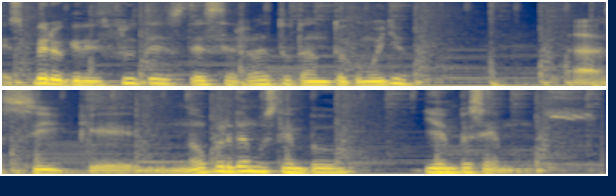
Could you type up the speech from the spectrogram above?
Espero que disfrutes de este rato tanto como yo. Así que no perdamos tiempo y empecemos.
